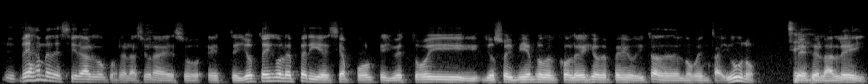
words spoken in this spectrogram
déjame decir algo con relación a eso. Este, yo tengo la experiencia porque yo estoy, yo soy miembro del Colegio de Periodistas desde el 91, desde la ley.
